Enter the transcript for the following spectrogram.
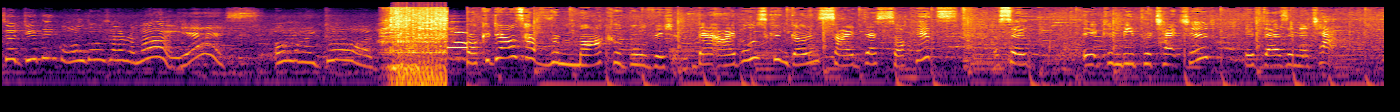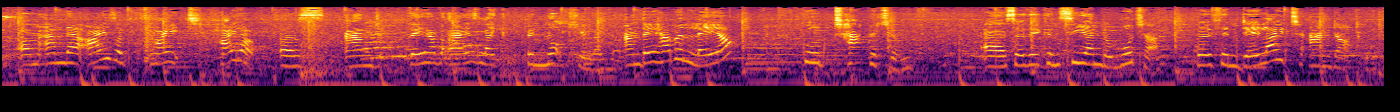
So do you think all those are alive? Yes. Oh my god. Crocodiles have remarkable vision. Their eyeballs can go inside their sockets so it can be protected if there's an attack. Um, and their eyes are quite high up as, and they have eyes like binocular. And they have a layer called tapetum uh, so they can see underwater, both in daylight and darkness.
